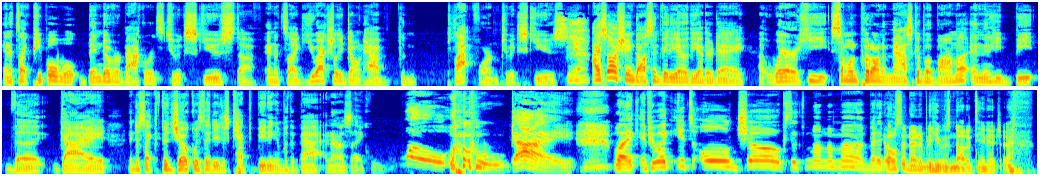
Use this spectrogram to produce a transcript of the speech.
and it's like people will bend over backwards to excuse stuff. And it's like you actually don't have the platform to excuse. Yeah. I saw a Shane Dawson video the other day uh, where he someone put on a mask of Obama and then he beat the guy and just like the joke was that he just kept beating him with a bat and I was like whoa guy like and people are like it's old jokes it's ma ma ma but it, Also, notably, he was not a teenager.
